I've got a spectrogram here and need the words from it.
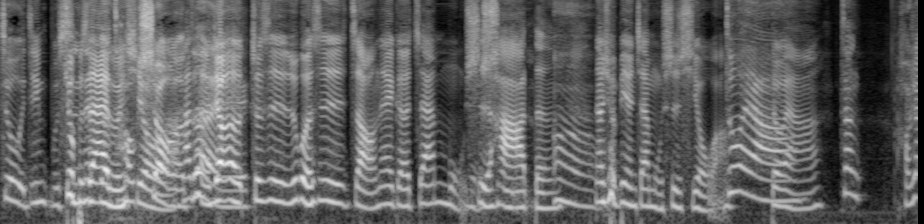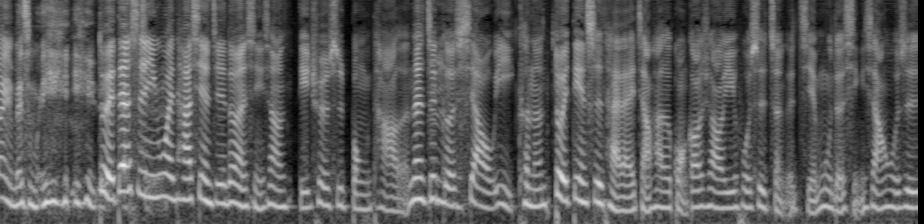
就已经不是就不是艾伦秀秀了，他可能就要就是如果是找那个詹姆士士哈登，嗯，那就变成詹姆士秀啊。对啊，对，啊，这样好像也没什么意义。对，但是因为他现阶段的形象的确是崩塌了，那这个嗯效益、可能对电视台来讲，它的广告效益或是整个节目的形象，或是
